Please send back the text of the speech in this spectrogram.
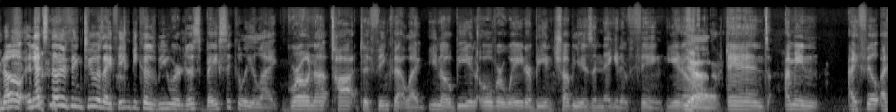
No, and that's another thing too. Is I think because we were just basically like grown up, taught to think that like you know being overweight or being chubby is a negative thing. You know. yeah. And I mean, I feel I,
